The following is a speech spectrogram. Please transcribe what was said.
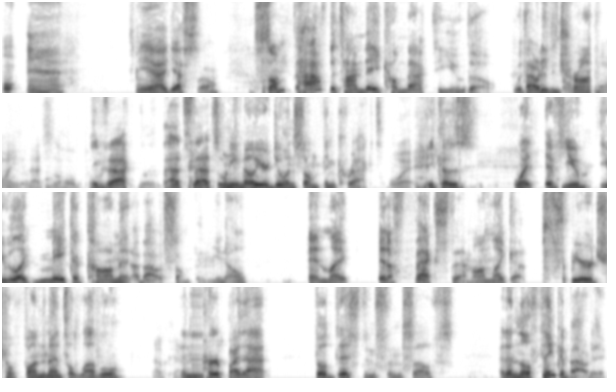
oh, eh, yeah, I guess so. Some half the time they come back to you though, without That's even the whole trying. Point. That's the whole point. Exactly. That's that's when you know you're doing something correct. Wait. Because when if you you like make a comment about something, you know, and like it affects them on like a spiritual fundamental level, Okay. and hurt by that, they'll distance themselves, and then they'll think about it,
